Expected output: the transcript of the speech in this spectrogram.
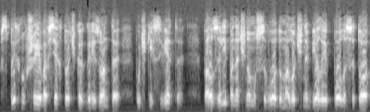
Вспыхнувшие во всех точках горизонта пучки света ползли по ночному своду, молочно-белые полосы то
